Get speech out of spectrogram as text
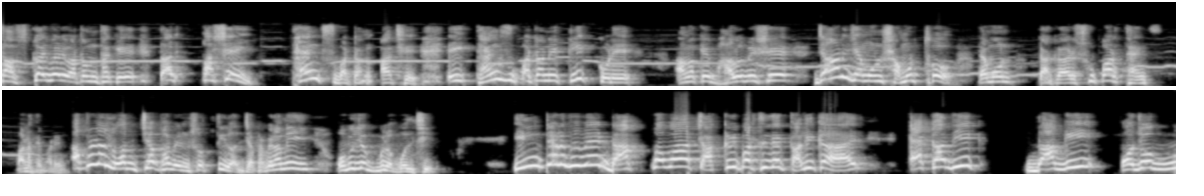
সাবস্ক্রাইবার বাটন থাকে, তার পাশেই থ্যাঙ্কস বাটন আছে। এই থ্যাঙ্কস বাটনে ক্লিক করে আমাকে ভালোবেসে যার যেমন সামর্থ্য তেমন টাকার সুপার থ্যাঙ্কস পাঠাতে পারেন। আপনারা লজ্জা পাবেন, সত্যি লজ্জা পাবেন। আমি অভিযোগগুলো বলছি। ইন্টারভিউয়ে ডাক পাওয়া চাকরি প্রার্থীদের তালিকায় একাধিক দাগি, অযোগ্য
